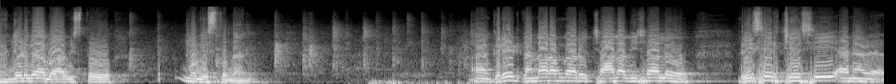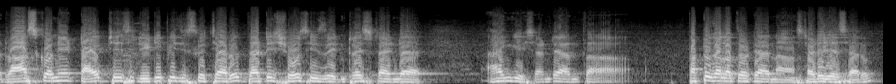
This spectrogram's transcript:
ధన్యుడిగా భావిస్తూ ముగిస్తున్నాను. గ్రేట్ దండారాం గారు చాలా విషయాలు రీసెర్చ్ చేసి ఆయన రాసుకొని టైప్ చేసి డిటిపి తీసుకొచ్చారు. That is shows is interest and anguish అంటే అంత పట్టుదలతోటి ఆయన స్టడీ చేశారు.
